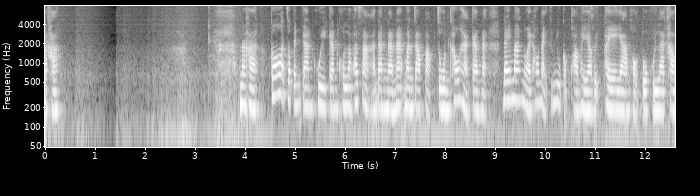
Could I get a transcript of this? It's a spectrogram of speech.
นะคะนะคะ ก็จะเป็นการคุยกันคนละภาษาดังนั้นน่ะมันจะปรับจูนเข้าหากันน่ะได้มากน้อยเท่าไหนขึ้นอยู่กับความพยายามพยายามของตัวคุณและเขา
